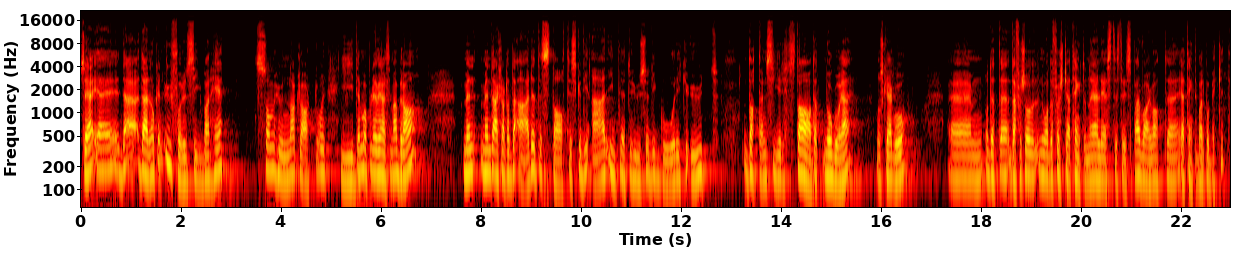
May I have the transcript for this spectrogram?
Så jeg, jeg, det, er, det, er, nok en uforutsigbarhet som hun har klart å gi dem, opplever jeg, som er bra. Men, men, det er klart at det er det statiske. De er inni dette huset, de går ikke ut. Datteren sier stadig at 'nå går jeg', 'nå skal jeg gå'. Um, og dette, derfor så, Noe av det første jeg tenkte når jeg leste Stridsberg, var jo at uh, jeg tenkte bare på Beckett.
